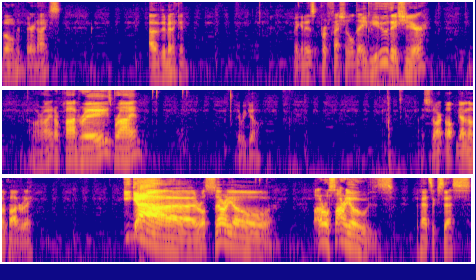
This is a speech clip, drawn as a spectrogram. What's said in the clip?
Bowman, very nice. Out of the Dominican making his professional debut this year. All right, our Padres, Brian. There we go. I start. Oh, got another Padre. Eguy Rosario. A lot of Rosarios have had success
